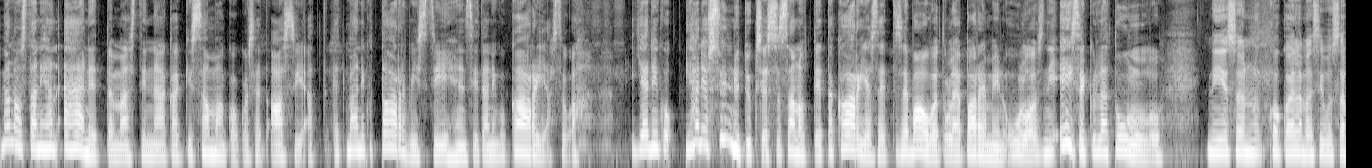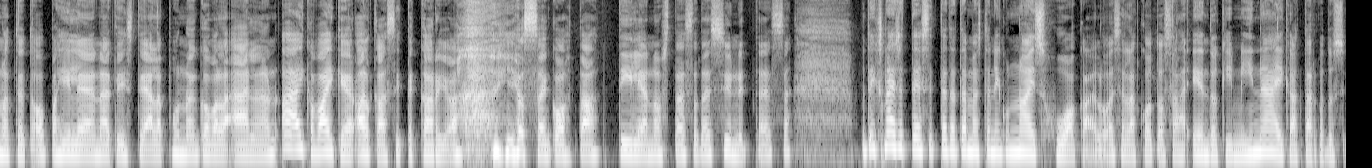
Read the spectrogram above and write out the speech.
mä nostan ihan äänettömästi nämä kaikki samankokoiset asiat. Että mä en niin tarvi siihen sitä niin karjasua. Ja niin kuin, ihan jos synnytyksessä sanottiin, että karjas, että se vauva tulee paremmin ulos, niin ei se kyllä tullut. Niin, jos on koko elämän sivu sanottu, että oppa hiljaa ja nätisti, älä puhu noin kovalla äänellä, on aika vaikea alkaa sitten karjoa jossain kohtaa tiiliä nostaessa tai synnyttäessä. Mutta eikö naiset tee sitten tätä tämmöistä niin kuin naishuokailua siellä kotosalla? En toki minä, eikä ole tarkoitus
